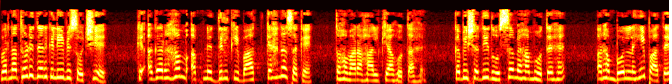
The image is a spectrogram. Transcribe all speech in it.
ورنہ تھوڑی دیر کے لیے بھی سوچیے کہ اگر ہم اپنے دل کی بات کہہ نہ سکیں، تو ہمارا حال کیا ہوتا ہے۔ کبھی شدید غصے میں ہم ہوتے ہیں اور ہم بول نہیں پاتے،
